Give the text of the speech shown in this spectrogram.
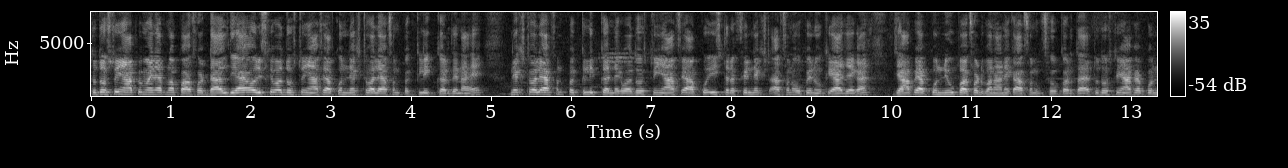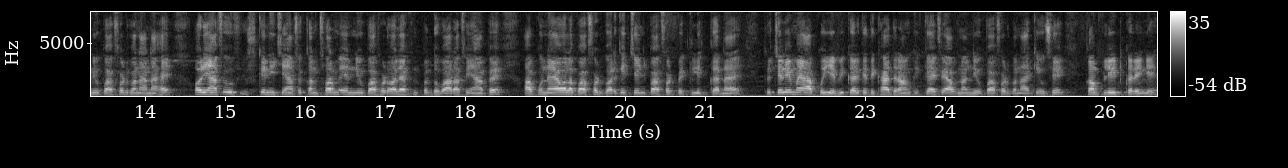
तो दोस्तों यहाँ पे मैंने अपना पासवर्ड डाल दिया है और इसके बाद दोस्तों यहाँ से आपको नेक्स्ट वाले ऑप्शन पर क्लिक कर देना है। नेक्स्ट वाले ऑप्शन पर क्लिक करने के बाद दोस्तों यहाँ से आपको इस तरफ़ से नेक्स्ट ऑप्शन ओपन होकर आ जाएगा जहाँ पे आपको न्यू पासवर्ड बनाने का ऑप्शन शो करता है। तो दोस्तों यहाँ पे आपको न्यू पासवर्ड बनाना है और यहाँ पे उस, उसके नीचे यहाँ पे कंफर्म एंड न्यू पासवर्ड वाले ऑप्शन पर दोबारा से यहाँ पे आपको नया वाला पासवर्ड भर के चेंज पासवर्ड पर क्लिक करना है। तो चलिए मैं आपको ये भी करके दिखा दे रहा हूँ कि कैसे अपना न्यू पासवर्ड बना के उसे कंप्लीट करेंगे।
